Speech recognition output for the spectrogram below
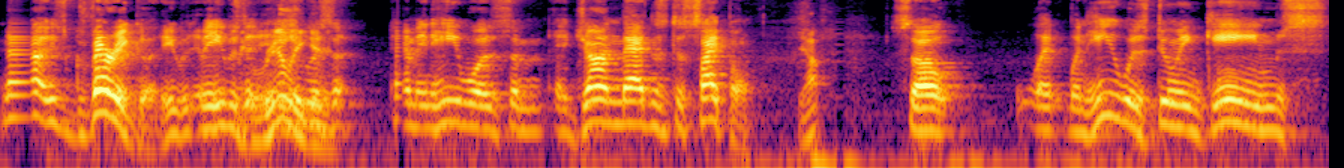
no, he's very good. He was, he was really he was, good. I mean, he was um, John Madden's disciple. Yep. So when, when he was doing games,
